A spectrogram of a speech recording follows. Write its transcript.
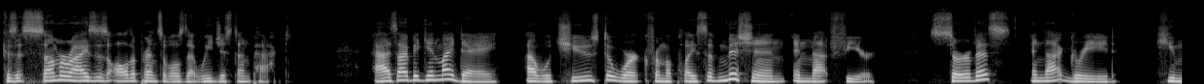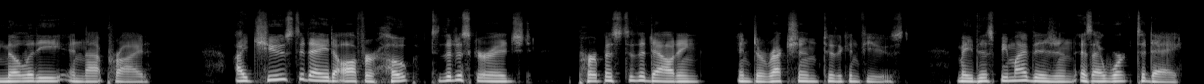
because it summarizes all the principles that we just unpacked. As I begin my day, I will choose to work from a place of mission and not fear, service and not greed, humility and not pride. I choose today to offer hope to the discouraged purpose to the doubting, and direction to the confused. May this be my vision as I work today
